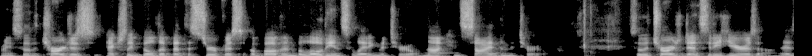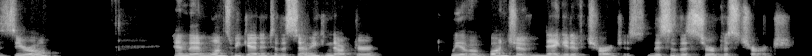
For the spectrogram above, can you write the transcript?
right? So the charges actually build up at the surface above and below the insulating material, not inside the material. So the charge density here is, is zero. And then once we get into the semiconductor, we have a bunch of negative charges. This is the surface charge.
